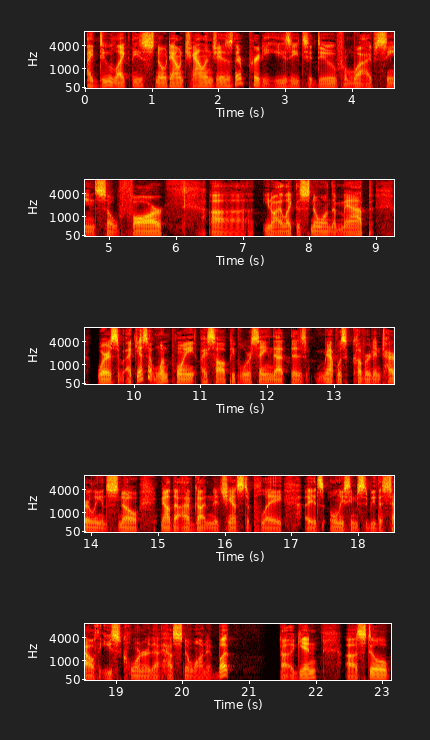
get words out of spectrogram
I do like these Snowdown challenges. They're pretty easy to do from what I've seen so far. Uh, you know, I like the snow on the map. Whereas I guess at one point I saw people were saying that this map was covered entirely in snow. Now that I've gotten a chance to play, uh, it only seems to be the southeast corner that has snow on it. But uh, again, uh, still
